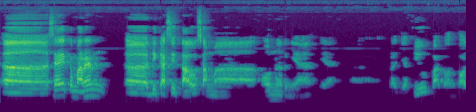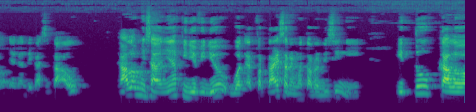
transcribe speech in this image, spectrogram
Uh, saya kemarin uh, dikasih tahu sama ownernya ya, Raja View, Pak Tonton ya kan dikasih tahu kalau misalnya video-video buat advertiser yang mau taruh di sini itu kalau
